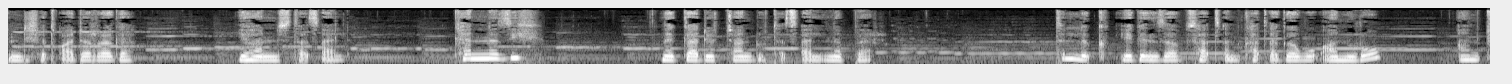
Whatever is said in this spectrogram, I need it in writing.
እንዲሸጡ አደረገ። ዮሐንስ ተጸል ከእነዚህ ነጋዴዎች አንዱ ተጸል ነበር። ትልቅ የገንዘብ ሳጥን ካጠገቡ አኑሮ አምጡ፣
